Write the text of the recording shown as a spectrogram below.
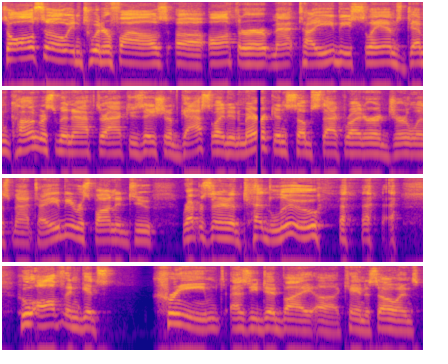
So, also in Twitter files, uh, author Matt Taibbi slams Dem congressman after accusation of gaslighting Americans. Substack writer and journalist Matt Taibbi responded to Representative Ted Lieu, who often gets creamed, as he did by uh, Candace Owens,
